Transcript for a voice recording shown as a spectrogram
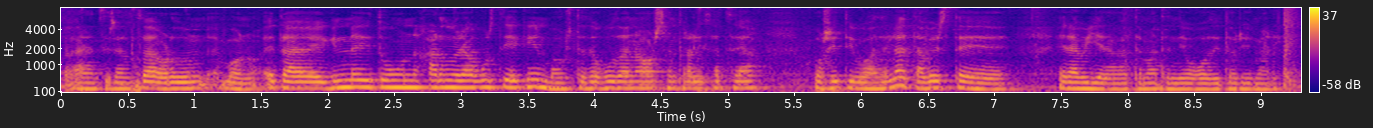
garantzizatuta, orduan, bueno, eta egin nahi ditugun jarduera guztiekin, ba, uste dugu dana hor zentralizatzea positiboa dela, eta beste erabilera bat ematen diogu auditoriumari.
